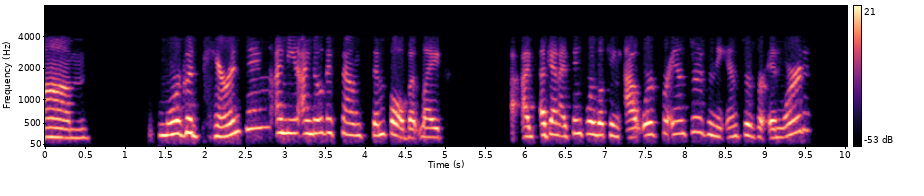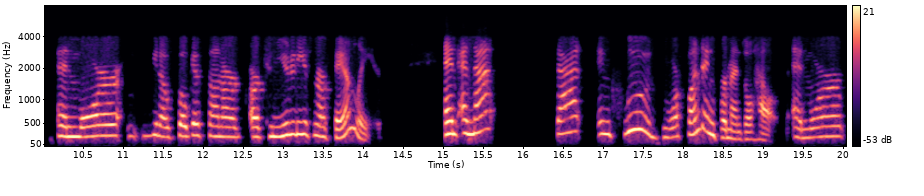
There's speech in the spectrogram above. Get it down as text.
um, more good parenting. I mean, I know this sounds simple, but like, I, again, I think we're looking outward for answers, and the answers are inward and more, you know, focused on our our communities and our families and and that that includes more funding for mental health and more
